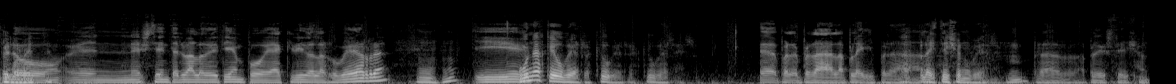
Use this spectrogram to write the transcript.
pero en este intervalo de tiempo he adquirido las VR Ujú. y Una que VR, que VR, que VR eh, para, para la Play, para La PlayStation VR. Para la PlayStation.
